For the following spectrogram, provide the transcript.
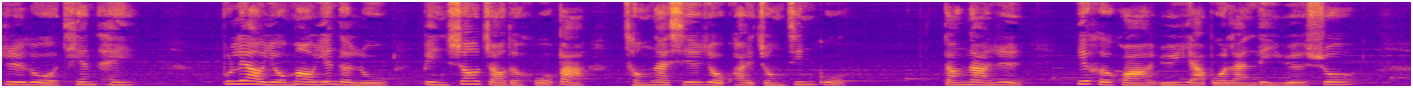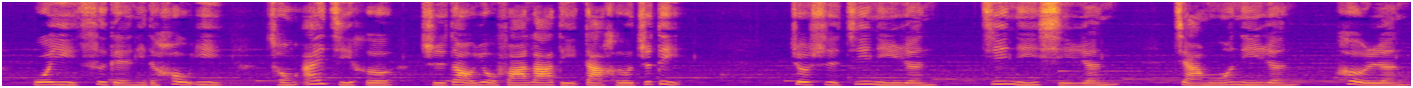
日落天黑，不料有冒烟的炉，并烧着的火把从那些肉块中经过。当那日，耶和华与亚伯兰立约说：“我已赐给你的后裔，从埃及河。”直到幼发拉底大河之地，就是基尼人、基尼喜人、贾摩尼人、赫人、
